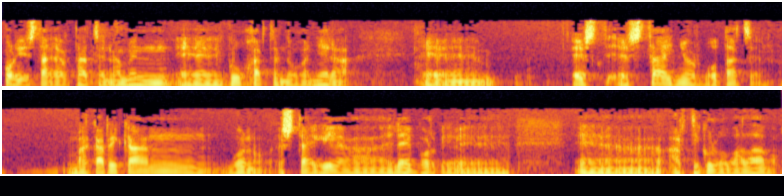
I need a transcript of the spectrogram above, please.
hori ez da gertatzen, amen eh, gu jartzen du gainera, eh, ez, ez da inor botatzen. Bakarrikan, bueno, ez da egia ere, porque eh, artikulo badago,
